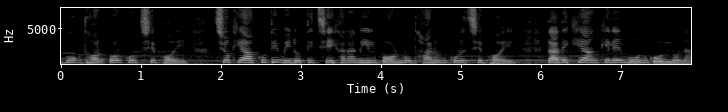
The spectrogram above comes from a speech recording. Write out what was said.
বুক ধরপর করছে ভয়ে। চোখে আকুতি মিনতি, চেহারা নীল বর্ণ ধারণ করেছে ভয়ে। তা দেখে আঙ্কেলের মন গড়ল না।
